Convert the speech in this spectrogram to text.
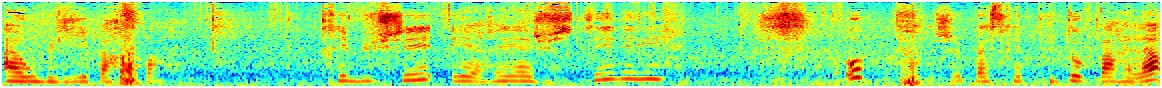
à oublier parfois, trébucher et réajuster. Je passerai plutôt par là.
